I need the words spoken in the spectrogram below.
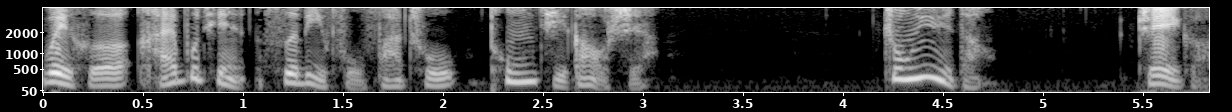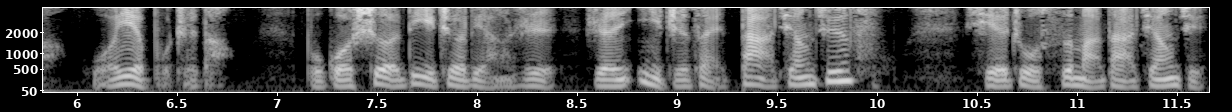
为何还不见司隶府发出通缉告示啊？”钟玉道：“这个我也不知道。不过舍弟这两日人一直在大将军府协助司马大将军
